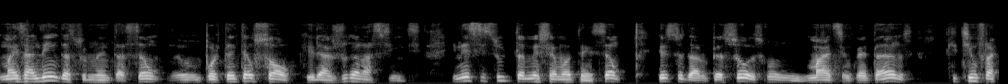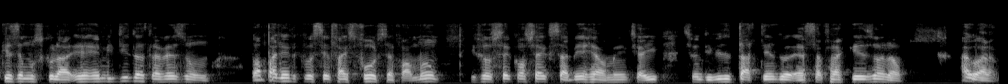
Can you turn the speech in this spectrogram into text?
mas além da suplementação, o importante é o sol, que ele ajuda na síntese. E nesse estudo também chamou a atenção que eles estudaram pessoas com mais de 50 anos que tinham fraqueza muscular. É, é medido através de um, um aparelho que você faz força com a mão e você consegue saber realmente aí se o indivíduo está tendo essa fraqueza ou não. Agora,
